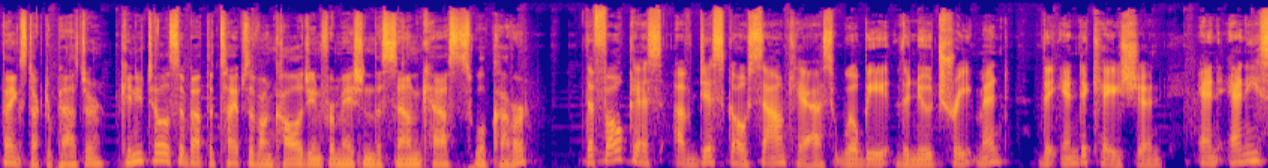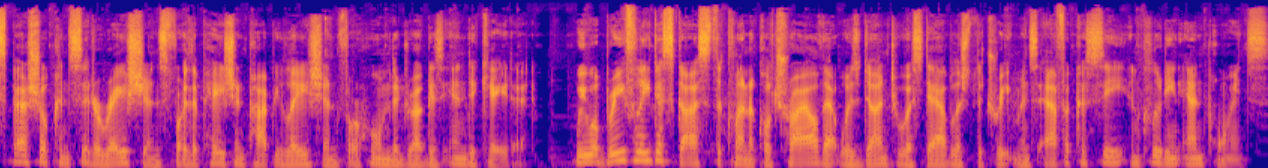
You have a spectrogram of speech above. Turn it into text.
Thanks, Dr. Pazdur. Can you tell us about the types of oncology information the soundcasts will cover? The focus of Disco Soundcast will be the new treatment, the indication, and any special considerations for the patient population for whom the drug is indicated. We will briefly discuss the clinical trial that was done to establish the treatment's efficacy, including endpoints.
